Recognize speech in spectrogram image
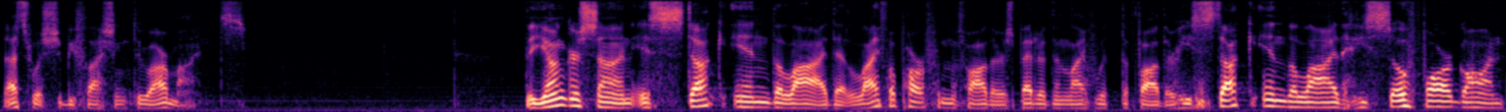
That's what should be flashing through our minds. The younger son is stuck in the lie that life apart from the father is better than life with the father. He's stuck in the lie that he's so far gone,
